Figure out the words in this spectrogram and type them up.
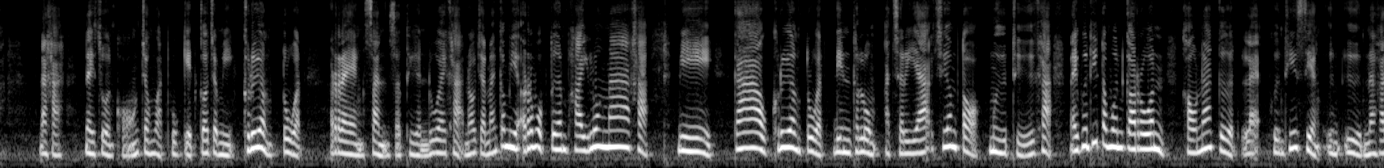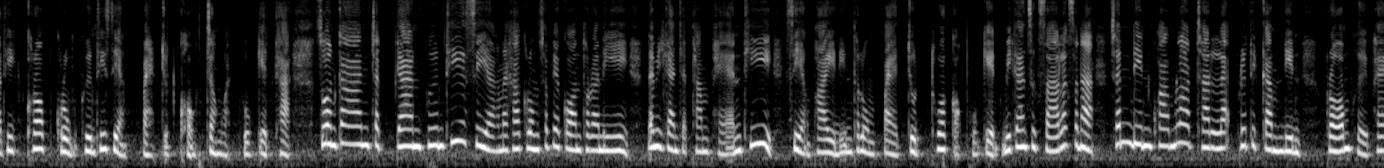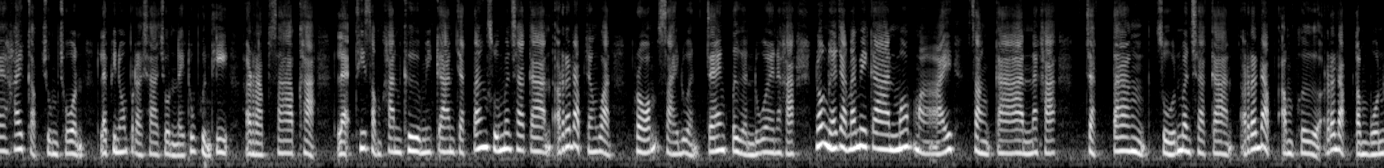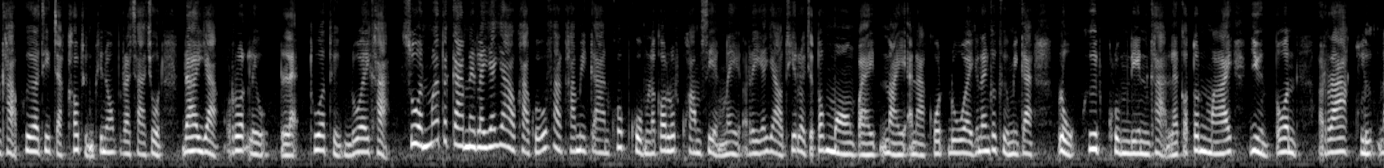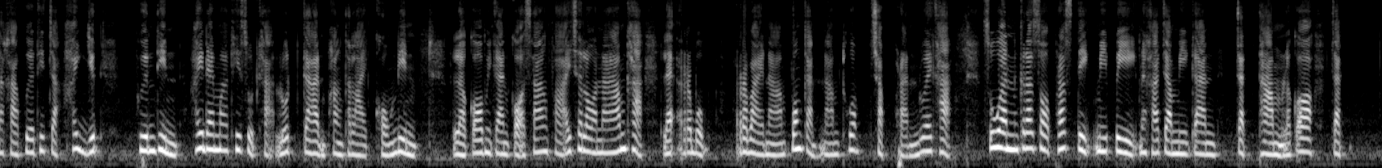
นะคะ ในส่วนของจังหวัดภูเก็ตก็จะมีเครื่องตรวจแรงสั่นสะเทือนด้วยค่ะ นอกจากนั้นก็มีระบบเตือนภัยล่วงหน้าค่ะ มี9 เครื่องตรวจดินถล่มอัจฉริยะเชื่อมต่อมือถือค่ะ ในพื้นที่ตำบลกรนเขาหน้าเกิดและพื้นที่เสี่ยงอื่น ๆนะคะ ที่ครอบคลุมพื้นที่เสี่ยง 8 จุดของจังหวัดภูเก็ตค่ะ ส่วนการจัดการพื้นที่เสี่ยงนะคะ กรมทรัพยากรธรณี ได้มีการจัดทำแผนที่เสี่ยงภัยดินถล่ม 8 จุดทั่วเกาะภูเก็ต มีการศึกษาลักษณะชั้นดินความลาดชัน และพฤติกรรมดิน พร้อมเผยแพร่ให้กับชุมชน และพี่น้องประชาชนในทุกพื้นที่รับทราบค่ะ และที่สำคัญคือมีการจัดตั้งศูนย์บัญชาการระดับจังหวัด พร้อมสายด่วนแจ้งเตือนด้วยนะคะ นอกเหนือจากนั้นมีการมอบหมายสั่งการนะคะ จัดตั้งศูนย์บัญชาการระดับอำเภอ ระดับตำบลค่ะ เพื่อที่จะเข้าถึงพี่น้องประชาชนได้อย่างรวดเร็วและทั่วถึงด้วยค่ะ ส่วนมาตรการในระยะยาวค่ะ คุณผู้ฟังคะมีการควบคุม แล้วก็ลดความเสี่ยงในระยะยาวที่เราจะต้องมองไปในอนาคตด้วยนั่นก็คือมีการปลูกพืชคลุมดินค่ะ และก็ต้นไม้ยืนต้นรากลึกนะคะ เพื่อที่จะให้ยึด พื้นดินให้ได้มากที่สุดค่ะ ลดการพังทลายของดิน แล้วก็มีการก่อสร้างฝายชะลอน้ำค่ะ และระบบระบายน้ำป้องกันน้ำท่วมฉับพลันด้วยค่ะ ส่วนกระสอบพลาสติกมีปีกนะคะ จะมีการจัดทำแล้วก็จัด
